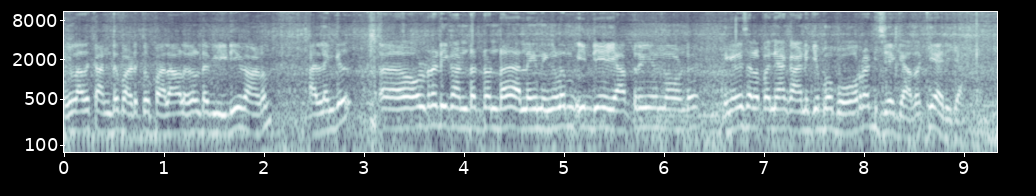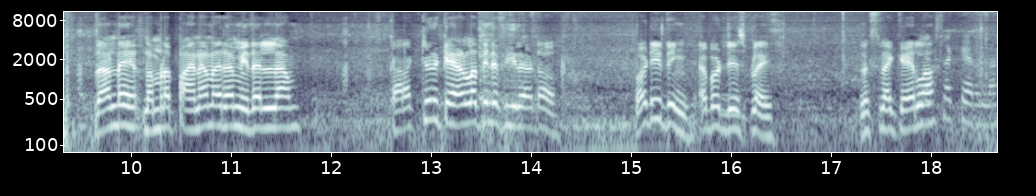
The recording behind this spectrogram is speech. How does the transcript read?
നിങ്ങളത് കണ്ട് പഠിത്തു. പല ആളുകളുടെ വീഡിയോ കാണും. അല്ലെങ്കിൽ ഓൾറെഡി കണ്ടിട്ടുണ്ട്. അല്ലെങ്കിൽ നിങ്ങളും ഇന്ത്യയിൽ യാത്ര ചെയ്യുന്നതുകൊണ്ട് നിങ്ങൾ ചിലപ്പോൾ ഞാൻ കാണിക്കുമ്പോൾ ബോറടിച്ചേക്കാം. അതൊക്കെ ആയിരിക്കാം. അതാണ്ട് നമ്മുടെ പനമരം ഇതെല്ലാം. കറക്റ്റ് ഒരു കേരളത്തിന്റെ ഫീൽ കേട്ടോ what you think about this place? Looks like Kerala? Looks like Kerala.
